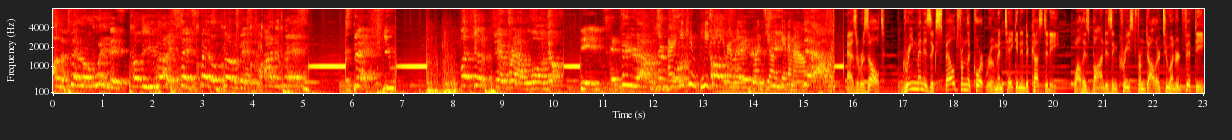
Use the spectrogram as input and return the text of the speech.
I'm the federal witness of the United States federal government. I demand some respect, you Let's get a jail round with all y'all did you're Alright, he can he can be removed once y'all get him out. As a result, Greenman is expelled from the courtroom and taken into custody, while his bond is increased from 250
